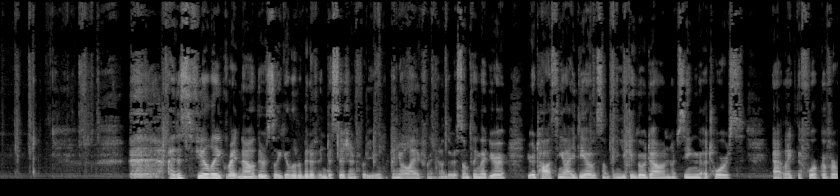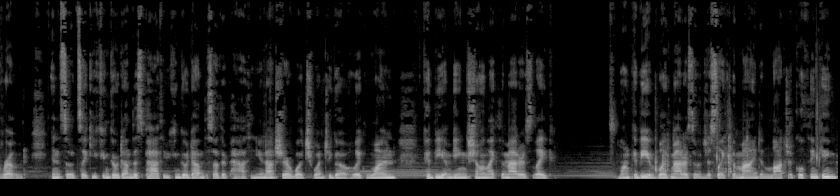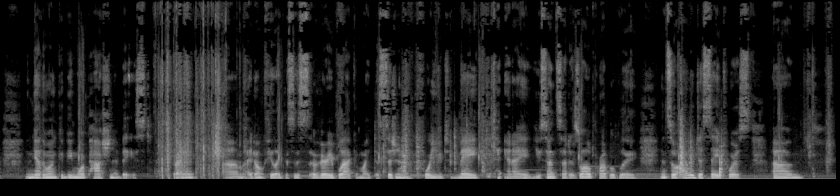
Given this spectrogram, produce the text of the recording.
I just feel like right now there's like a little bit of indecision for you in your life right now. There's something that you're you're tossing an idea of something. You could go down. I'm seeing a Taurus at like the fork of a road. And so it's like you can go down this path or you can go down this other path and you're not sure which one to go. Like one could be I'm being shown like the matters like one could be like matters of just like the mind and logical thinking, and the other one could be more passionate based, right? Um, I don't feel like this is a very black and white decision for you to make, and I you sense that as well, probably. And so I would just say, Taurus, um,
